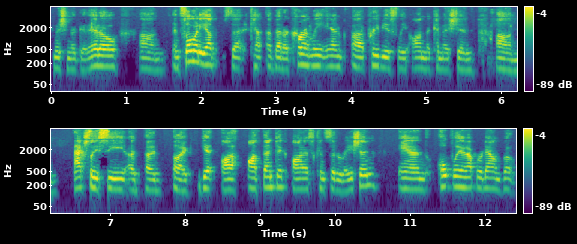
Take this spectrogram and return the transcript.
Commissioner Guerrero, um, and so many others that that are currently and uh, previously on the commission um, actually see a, a like get authentic, honest consideration and hopefully an up or down vote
